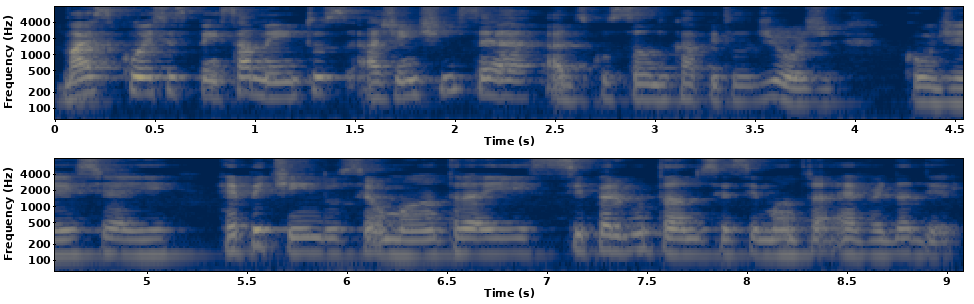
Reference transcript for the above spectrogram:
Mas com esses pensamentos, a gente encerra a discussão do capítulo de hoje, com Jace aí repetindo o seu mantra e se perguntando se esse mantra é verdadeiro.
